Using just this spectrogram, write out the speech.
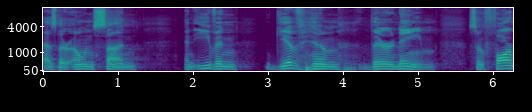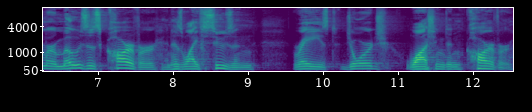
as their own son and even give him their name. So, farmer Moses Carver and his wife Susan raised George Washington Carver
